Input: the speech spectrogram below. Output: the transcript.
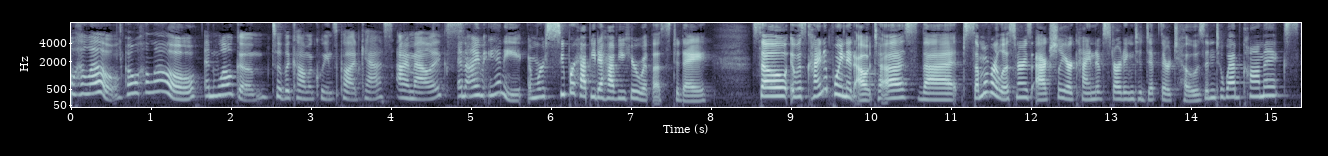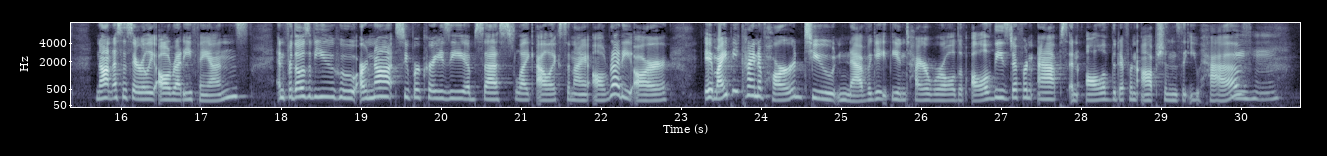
Oh, hello, Oh, hello. and welcome to the Comic Queens podcast. I'm Alex. And I'm Annie, and we're super happy to have you here with us today. So, it was kind of pointed out to us that some of our listeners actually are kind of starting to dip their toes into webcomics, not necessarily already fans. And for those of you who are not super crazy obsessed like Alex and I already are, it might be kind of hard to navigate the entire world of all of these different apps and all of the different options that you have.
